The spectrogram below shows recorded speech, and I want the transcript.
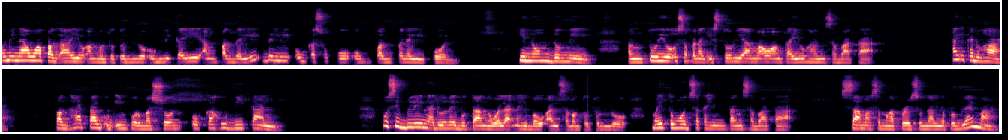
Paminawa pag-ayo ang magtutudlo ug likayi ang pagdali-dali ug kasuko ug pagpanalipod. Hinumdumi ang tuyo sa panag-istorya mao ang kayuhan sa bata. Ang ikaduha, paghatag og impormasyon o kahubitan. Posible nga adunay butang nga wala nahibaw-an sa magtutudlo, may tungod sa kahimtang sa bata, sama sa mga personal nga problema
